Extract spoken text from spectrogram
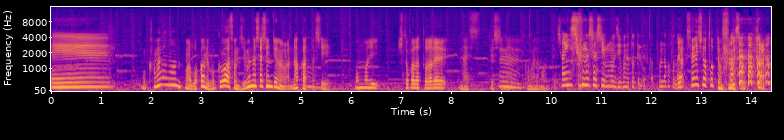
へえもうカメラマンまあわかんない。僕はその自分の写真っていうのがなかったし、あんまり人から撮られないですしね、うん。カメラマンって。社員証の写真も自分で撮ってるんですか？そんなことない。いや写真は撮ってもらいました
